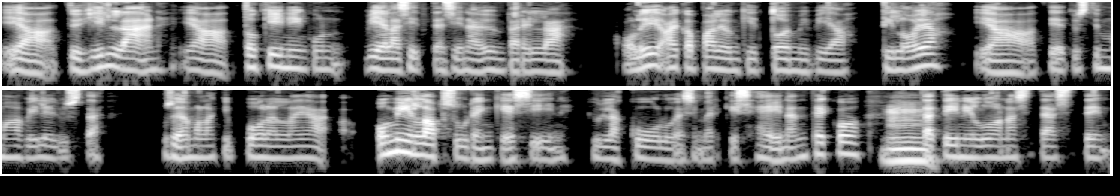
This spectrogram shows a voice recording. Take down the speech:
ja tyhjillään. Ja toki niin kuin vielä sitten siinä ympärillä oli aika paljonkin toimivia tiloja ja tietysti maanviljelystä useammallakin puolella. Ja omiin lapsuuden kesiin kyllä kuuluu esimerkiksi heinänteko. Mm. Tätini luona sitä sitten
